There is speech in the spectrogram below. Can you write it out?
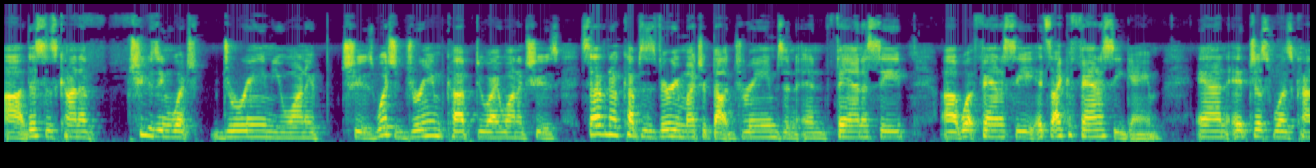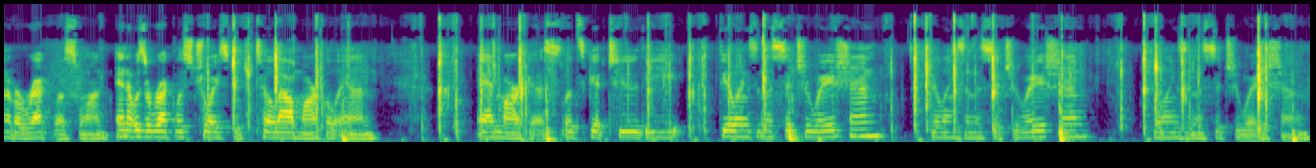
Uh, this is kind of choosing which dream you want to choose. Which dream cup do I want to choose? Seven of Cups is very much about dreams and, and fantasy. Uh, what fantasy? It's like a fantasy game. And it just was kind of a reckless one. And it was a reckless choice to, to allow Markle in and Marcus. Let's get to the feelings in the situation. Feelings in the situation. Feelings in the situation.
